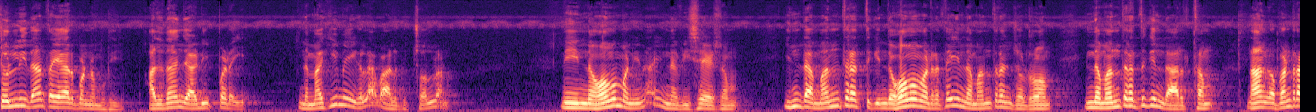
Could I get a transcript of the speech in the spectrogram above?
சொல்லி தான் தயார் பண்ண முடியும். அதுதான் இந்த அடிப்படை. இந்த மகிமைகளை அவளுக்கு சொல்லணும். நீ இன்ன ஹோமம் பண்ணினா இன்ன விசேஷம். இந்த மந்திரத்துக்கு இந்த ஹோம மன்றத்தை இந்த மந்திரம் சொல்கிறோம் இந்த மந்திரத்துக்கு இந்த அர்த்தம். நாங்கள் பண்ணுற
